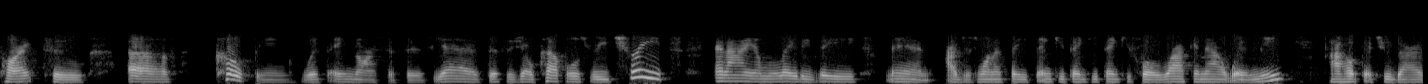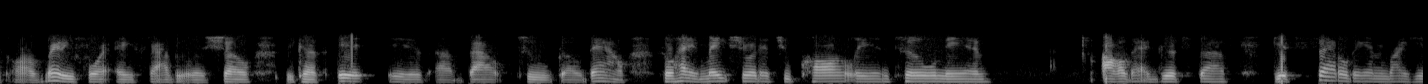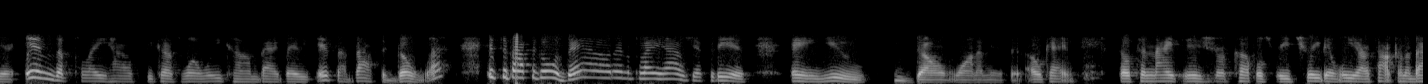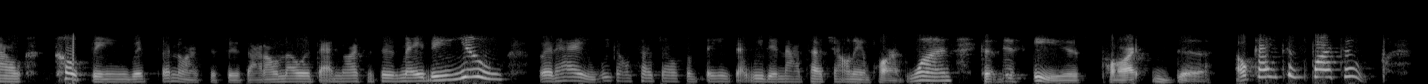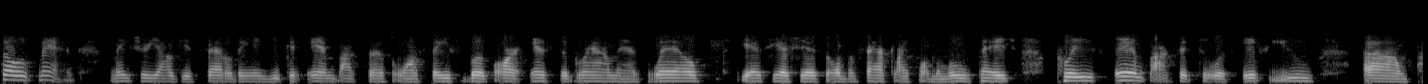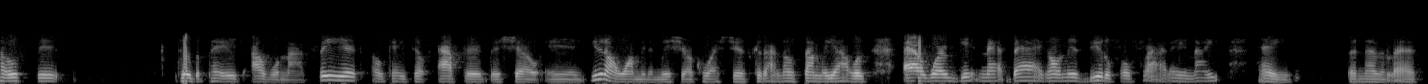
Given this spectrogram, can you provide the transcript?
Part two of coping with a narcissist. Yes, this is your couples retreat. And I am Lady V. Man, I just want to say thank you, thank you, thank you for rocking out with me. I hope that you guys are ready for a fabulous show because it is about to go down. So, hey, make sure that you call in, tune in, all that good stuff. Get settled in right here in the playhouse because when we come back, baby, it's about to go what? It's about to go down in the playhouse. Yes, it is. And you don't want to miss it, okay? So tonight is your couples retreat, and we are talking about coping with the narcissist. I don't know if that narcissist may be you, but hey, we're going to touch on some things that we did not touch on in part one because this is part the. Okay, this is part two. So, man, Make sure y'all get settled in. You can inbox us on Facebook or Instagram as well. Yes, yes, yes, on the Fast Life on the Move page. Please inbox it to us if you um, post it to the page. I will not see it, okay, till after the show. And you don't want me to miss your questions because I know some of y'all was at work getting that bag on this beautiful Friday night. Hey, but nonetheless,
